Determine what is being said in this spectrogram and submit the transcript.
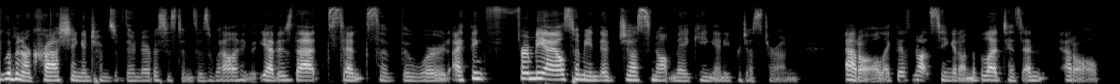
women are crashing in terms of their nervous systems as well. I think, yeah, there's that sense of the word. I think for me, I also mean they're just not making any progesterone at all. Like there's not seeing it on the blood test and at all.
